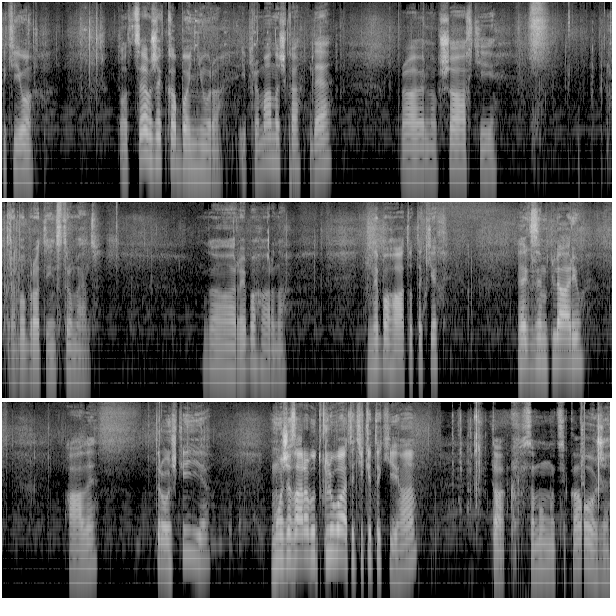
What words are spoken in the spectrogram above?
Такий о. Оце вже кабанюра. І приманочка де? Правильно, в шахті. Треба брати інструмент. Да, риба гарна. Небагато таких екземплярів. Але трошки є. Може зараз будуть клювати тільки такі, а? Так, самому цікаво вже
